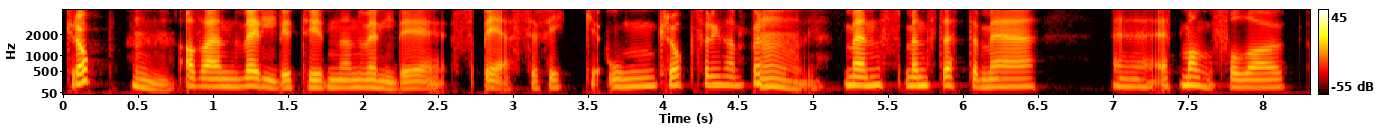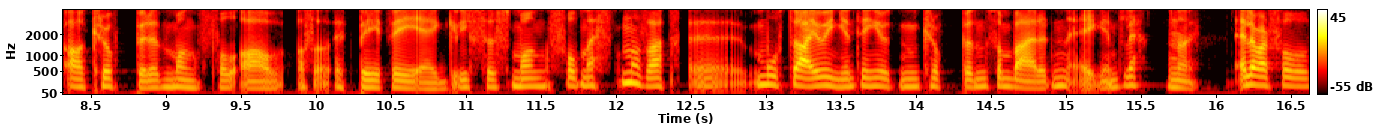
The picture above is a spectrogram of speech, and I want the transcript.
kropp. Mm. Altså en veldig tynn, en veldig spesifikk ung kropp, eksempel. Mm. Mens, mens, dette med eh, et mangfold av, av, kropper, et mangfold av Altså et bevegelsesmangfold, nesten. Altså, eh, mote er jo ingenting uten kroppen som bærer den, egentlig. Nei. Eller i hvert fall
